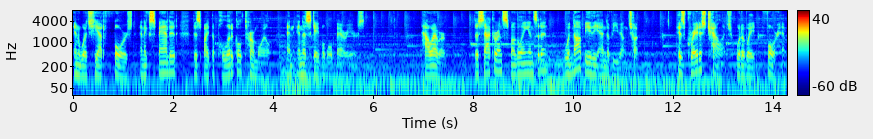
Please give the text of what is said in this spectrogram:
in which he had forged and expanded despite the political turmoil and inescapable barriers. However, the saccharin smuggling incident would not be the end of Lee Byung-chul. His greatest challenge would await for him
